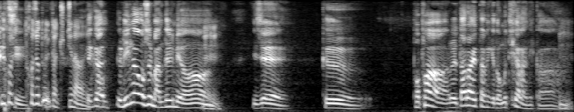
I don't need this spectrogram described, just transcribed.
그치. 터, 터져도 일단 죽진 않으니까 그러니까 ring out을 만들면 음. 이제 그 버파를 따라했다는 게 너무 티가 나니까 음.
